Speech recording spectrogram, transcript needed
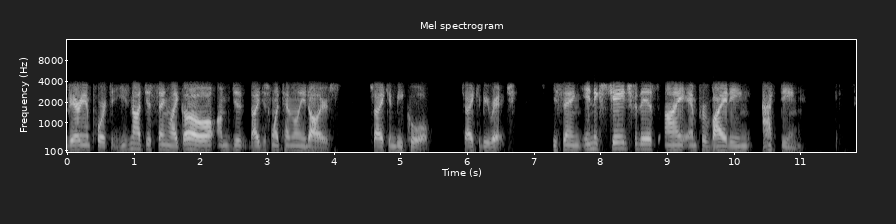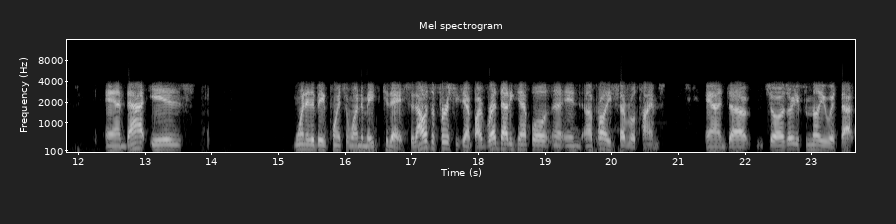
very important. He's not just saying like, "Oh, I'm just I just want 10 million dollars so I can be cool, so I can be rich." He's saying in exchange for this, I am providing acting. And that is one of the big points I wanted to make today. So that was the first example. I've read that example uh, in uh, probably several times. And uh, so I was already familiar with that,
